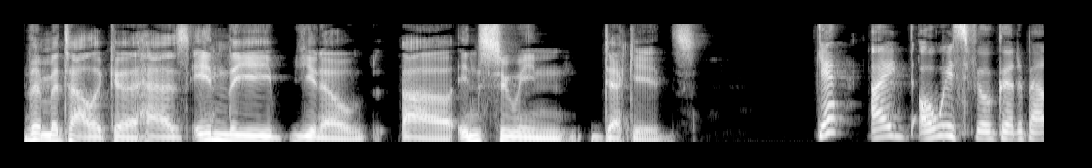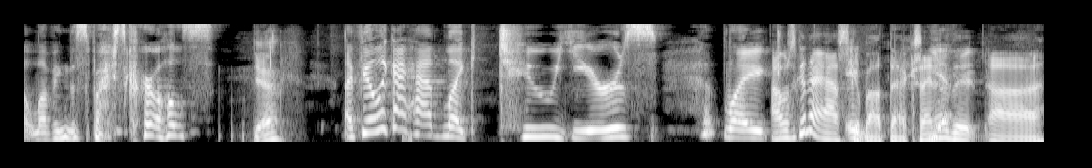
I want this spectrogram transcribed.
than Metallica has in the you know uh ensuing decades. Yeah. I always feel good about loving the Spice Girls. Yeah. I feel like I had like two years. Like I was going to ask It- about that because I know that uh,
